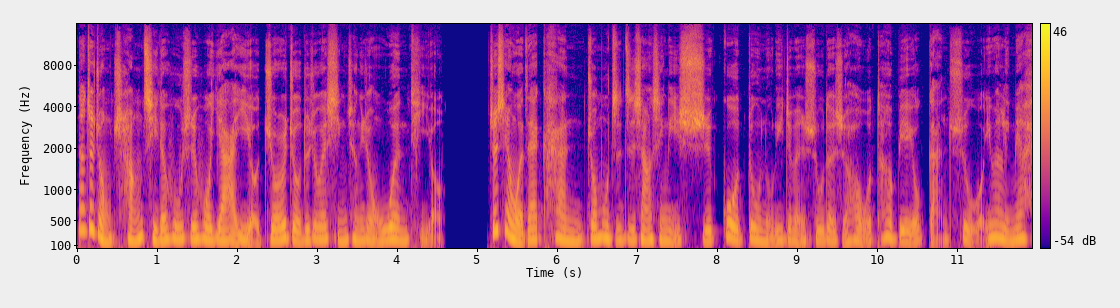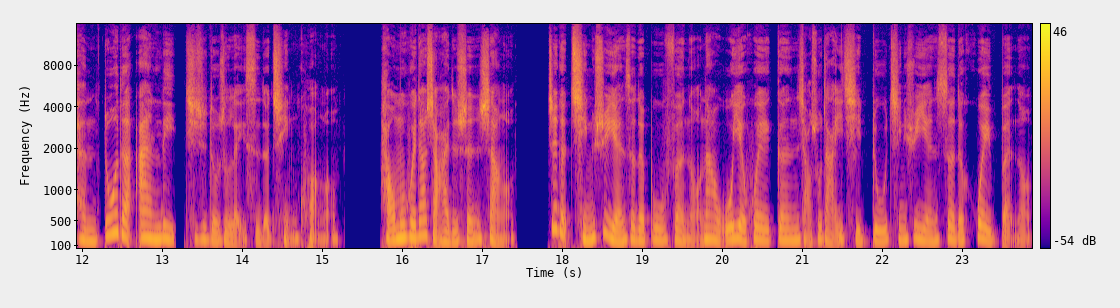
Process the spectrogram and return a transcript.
那这种长期的忽视或压抑哦，久而久之就会形成一种问题哦。之前我在看周慕姿咨商心理师《过度努力》这本书的时候，我特别有感触哦，因为里面很多的案例其实都是类似的情况哦。好，我们回到小孩子身上哦，这个情绪颜色的部分哦，那我也会跟小苏打一起读情绪颜色的绘本哦。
